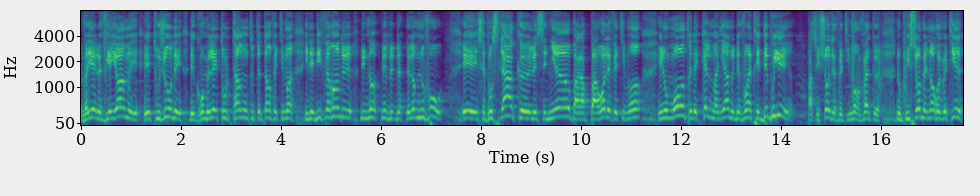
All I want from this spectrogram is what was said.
voyez, le vieil homme, il, est toujours des, des grommelés tout le temps, tout le temps, effectivement, il est différent du, du, de l'homme nouveau. Et c'est pour cela que le Seigneur, par la parole, effectivement, il nous montre de quelle manière nous devons être dépouillés par ces choses, effectivement, afin que nous puissions maintenant revêtir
